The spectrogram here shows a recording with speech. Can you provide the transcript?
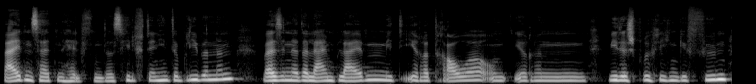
beiden Seiten helfen. Das hilft den Hinterbliebenen, weil sie nicht allein bleiben mit ihrer Trauer und ihren widersprüchlichen Gefühlen.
